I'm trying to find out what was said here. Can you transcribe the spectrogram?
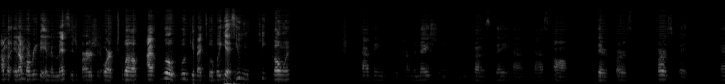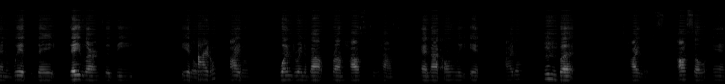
I'm a, and I'm gonna read it in the message version, or well, I will we'll get back to it. But yes, you can keep going. having determination because they have cast off their first first faith and with they they learn to be idle Idle. idle wandering about from house to house and not only it idle Mm-hmm. but tattlers also and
